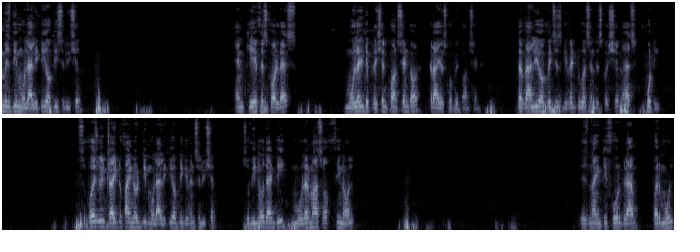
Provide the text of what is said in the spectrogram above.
m is the molality of the solution. And kf is called as molar depression constant or cryoscopic constant. The value of which is given to us in this question as 14 so first we'll try to find out the molality of the given solution. So we know that the molar mass of phenol is 94 gram per mole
